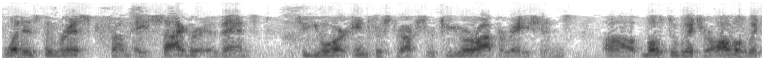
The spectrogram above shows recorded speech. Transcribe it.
what is the risk from a cyber event to your infrastructure, to your operations, uh, most of which or all of which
